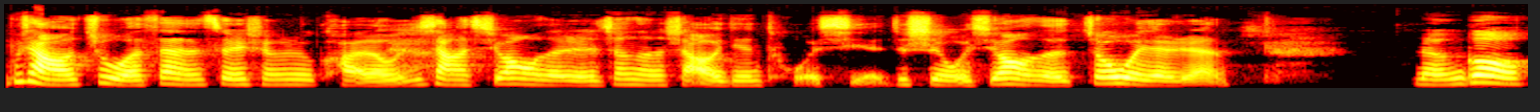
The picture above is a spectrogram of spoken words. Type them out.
不想要祝我三十岁生日快乐，我就想希望我的人生能少一点妥协，就是我希望我的周围的人能够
